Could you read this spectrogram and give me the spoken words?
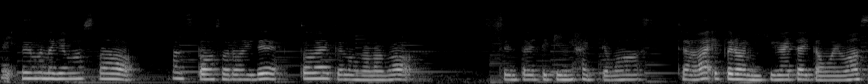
はい、上も脱げました。パンツとお揃いでストライプの柄が全体的に入ってます。じゃあエプロンに着替えたいと思います。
